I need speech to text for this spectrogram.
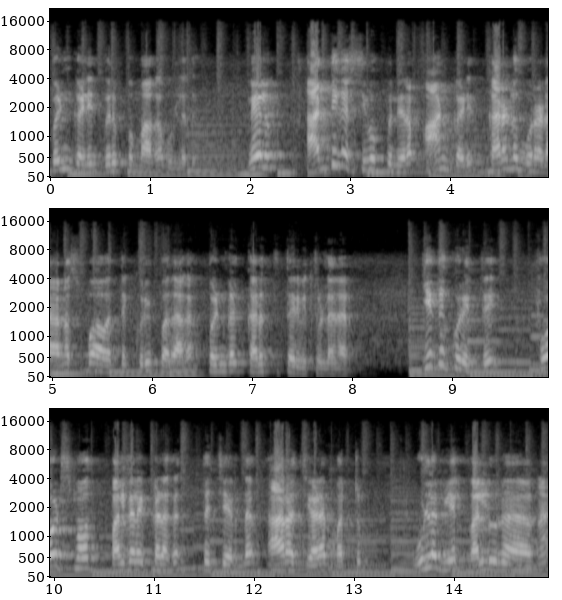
பெண்களின் விருப்பமாக உள்ளது. மேலும் அதிக சிவப்பு நிறம் ஆண்களின் கரடுமுரடான சுபாவத்தை குறிப்பதாக பெண்கள் கருத்து தெரிவித்துள்ளனர். இது குறித்து போர்ட்ஸ்மவுத் பல்கலைக்கழகத்தைச் சேர்ந்த ஆராய்ச்சியாளர் மற்றும் உளவியல் வல்லுநரான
